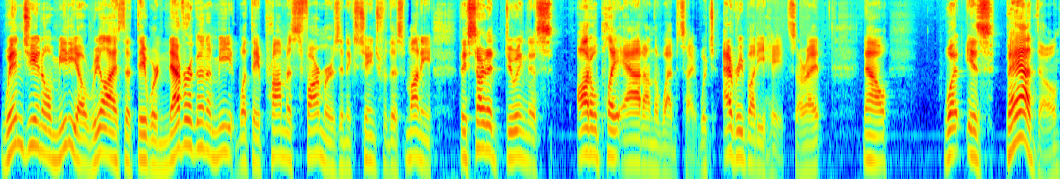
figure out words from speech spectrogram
When G&O Media realized that they were never going to meet what they promised farmers in exchange for this money, they started doing this autoplay ad on the website, which everybody hates, all right? Now, what is bad, though,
